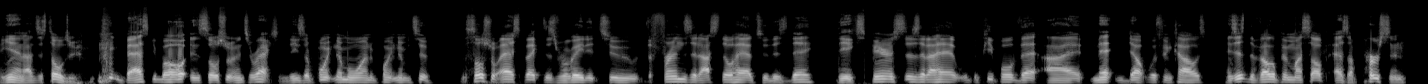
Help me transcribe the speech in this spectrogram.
again, I just told you basketball and social interaction. These are point number one and point number two. The social aspect is related to the friends that I still have to this day, the experiences that I had with the people that I met and dealt with in college, and just developing myself as a person,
